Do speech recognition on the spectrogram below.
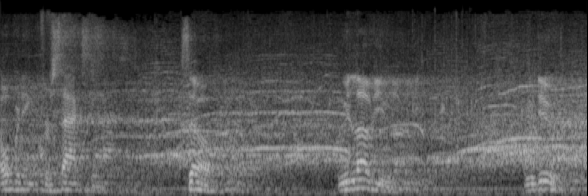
opening for Saxon. So, we love you. We do.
